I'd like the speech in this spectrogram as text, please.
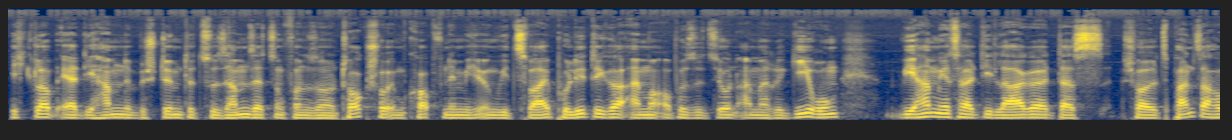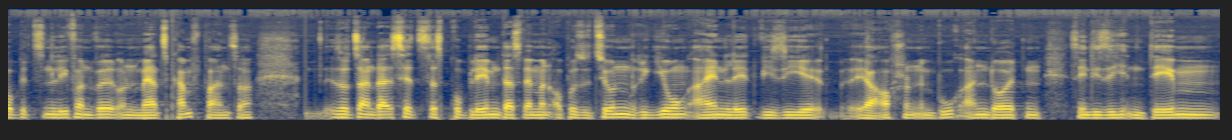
Ich glaube eher, die haben eine bestimmte Zusammensetzung von so einer Talkshow im Kopf, nämlich irgendwie zwei Politiker, einmal Opposition, einmal Regierung. Wir haben jetzt halt die Lage, dass Scholz Panzerhaubitzen liefern will und Merz Kampfpanzer. Sozusagen, da ist jetzt das Problem, dass wenn man Opposition und Regierung einlädt, wie sie ja auch schon im Buch andeuten, sehen die sich in dem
